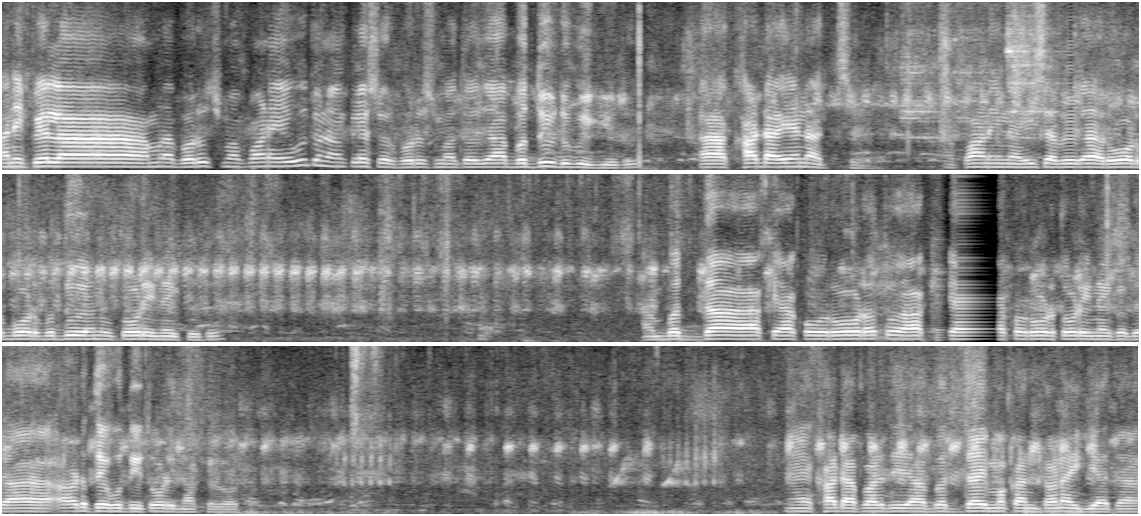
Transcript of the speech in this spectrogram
આની પહેલાં હમણાં ભરૂચમાં પાણી આવ્યું હતું ને અંકલેશ્વર ભરૂચમાં તો આ બધું ડૂબી ગયું હતું. આ ખાડા એના જ છે. આ પાણીના હિસાબે આ રોડ બોડ બધું એનું તોડી નાખ્યું હતું. આ બધા આખે આખો રોડ હતો, આખે આખો રોડ તોડી નાખ્યો હતો. આ અડધે સુધી તોડી નાખેલો હતો અહીંયા ખાડા પાડી આ બધાય મકાન તણાઈ ગયા હતા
